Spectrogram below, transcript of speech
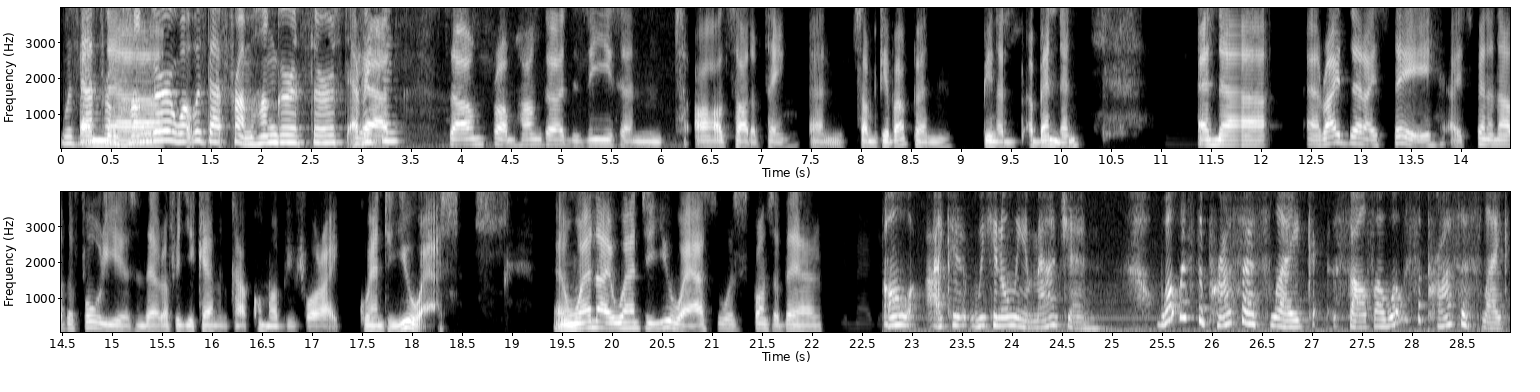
Was that and, from uh, hunger? What was that from? Hunger, thirst, everything? Yeah, some from hunger, disease, and all sort of thing. And some give up and been abandoned. And uh, uh, right there, I stay. I spent another four years in the refugee camp in Kakuma before I went to U.S. And when I went to U.S., was sponsored there. Oh, I can. We can only imagine. What was the process like, Salva? What was the process like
